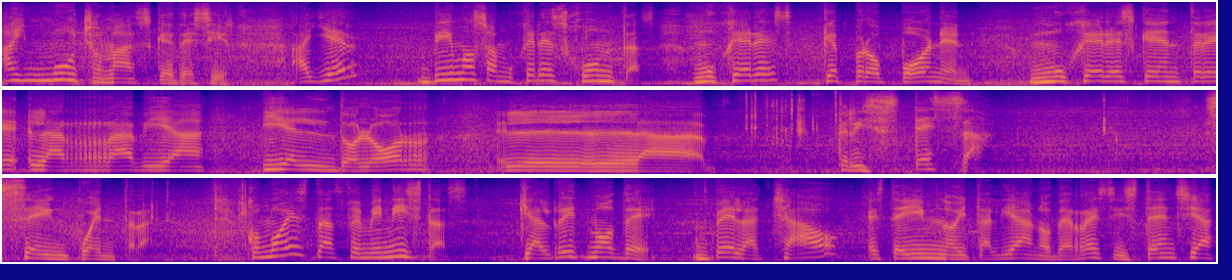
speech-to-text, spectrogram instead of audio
hay mucho más que decir. Ayer vimos a mujeres juntas, mujeres que proponen, mujeres que entre la rabia y el dolor, la tristeza, se encuentran como estas feministas que al ritmo de Bella Ciao, este himno italiano de resistencia,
